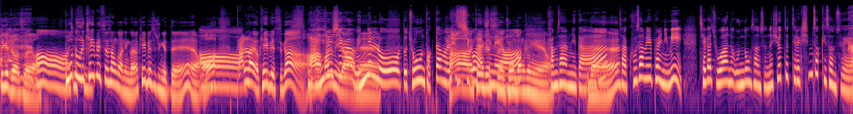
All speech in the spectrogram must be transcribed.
되게 좋았어요. 어, 그것도 우리. KBS에서 한 거 아닌가요? KBS 중계 때. 어, 어. 빨라요, KBS가. 야, 아, 혜준. 씨가 네. 웬일로 또 좋은 덕담을 아, 해주시고 하시네요. 좋은 방송이에요. 감사합니다. 네. 자, 9318님이 제가 좋아하는 운동선수는 쇼트트랙 심석희 선수예요.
